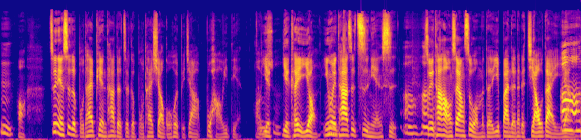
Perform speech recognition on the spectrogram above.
嗯，哦，自粘式的补胎片，它的这个补胎效果会比较不好一点。哦，也也可以用，因为它是自粘式，所以它好像像是我们的一般的那个胶带一样，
